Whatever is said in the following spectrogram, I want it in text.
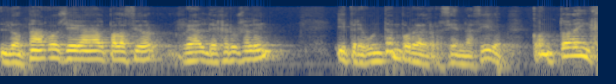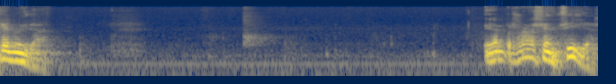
Los magos llegan al Palacio Real de Jerusalén y preguntan por el recién nacido, con toda ingenuidad. Eran personas sencillas.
